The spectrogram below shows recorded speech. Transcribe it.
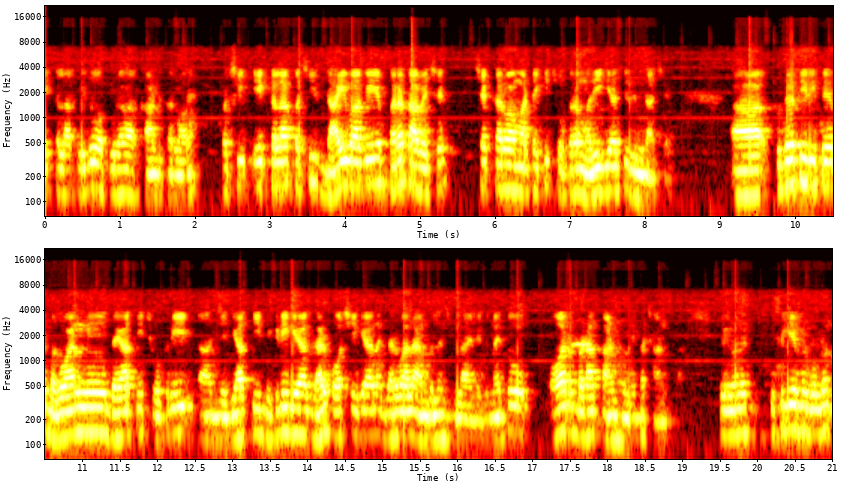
એક કલાક લીધું પૂરા કાંડ કરવામાં પછી એક કલાક પછી ઢાઈ વાગે એ પરત આવે છે ચેક કરવા માટે કે છોકરા મરી ગયા છે જિંદા છે અ, કુદરતી રીતે ભગવાનની દયાથી છોકરી અ, જગ્યાથી નીકળી ગયા घर पहुंची गया ना घर वाला एम्बुलेंस बुलाए लेके नहीं तो और बड़ा कांड होने का चांस था तो इन्होंने इसलिए मैं बोल रहा हूँ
